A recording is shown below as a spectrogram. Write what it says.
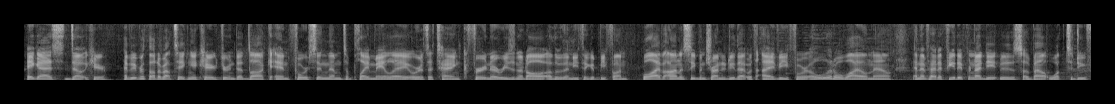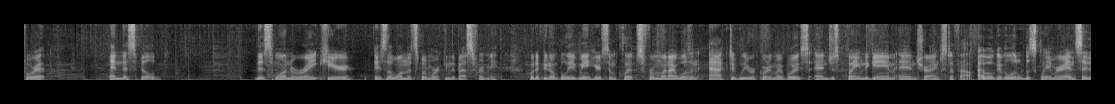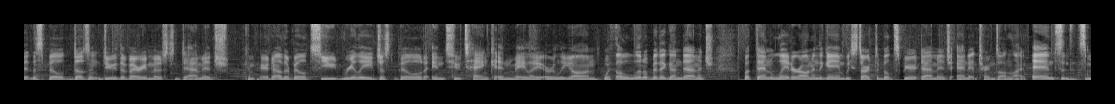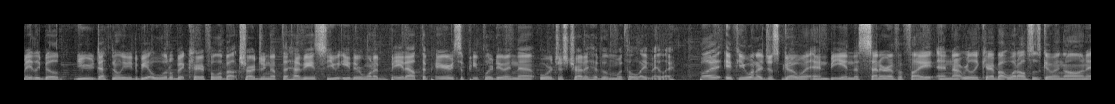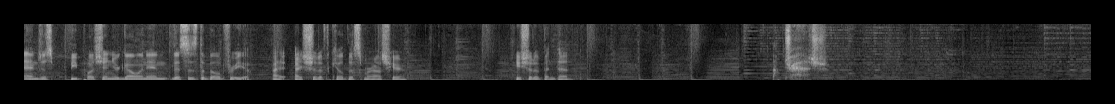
Hey guys, Delt here. Have you ever thought about taking a character in Deadlock and forcing them to play melee or as a tank for no reason at all other than you think it'd be fun? Well, I've honestly been trying to do that with Ivy for a little while now, and I've had a few different ideas about what to do for it. And this build. This one right here is the one that's been working the best for me. But if you don't believe me, here's some clips from when I wasn't actively recording my voice and just playing the game and trying stuff out. I will give a little disclaimer and say that this build doesn't do the very most damage compared to other builds. You really just build into tank and melee early on with a little bit of gun damage, but then later on in the game, we start to build spirit damage and it turns online. And since it's a melee build, you definitely need to be a little bit careful about charging up the heavies. You either want to bait out the parries if people are doing that or just try to hit them with a light melee. But if you want to just go and be in the center of a fight and not really care about what else is going on and just be pushing, you're going in, this is the build for you. I, I should have killed this Mirage here. He should have been dead. I'm trash.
